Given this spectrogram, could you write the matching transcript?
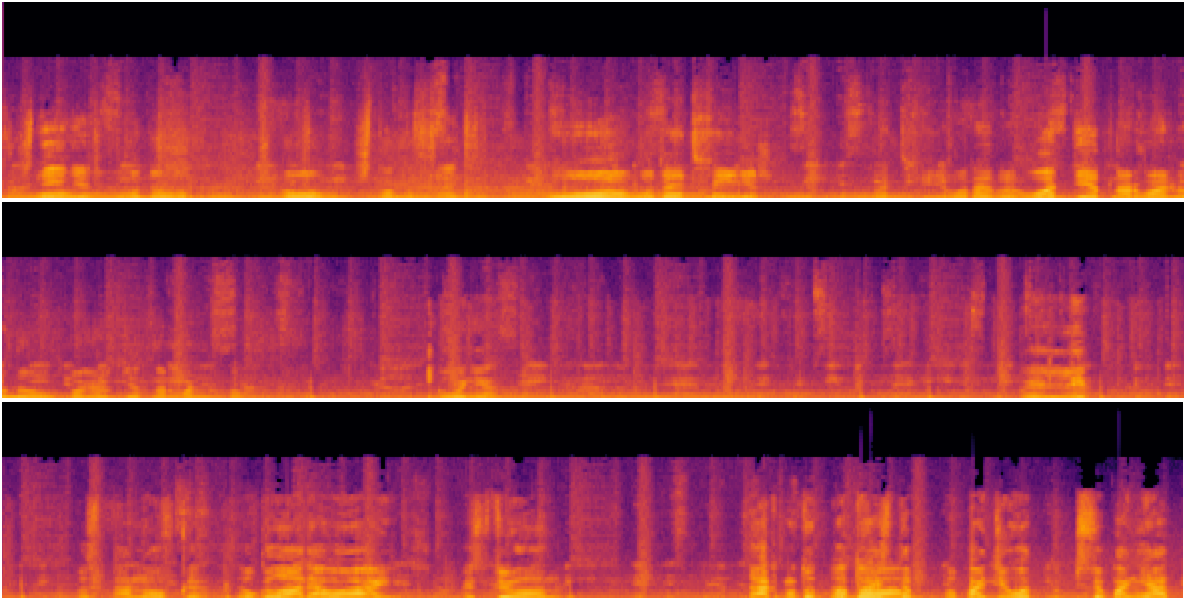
Схождение. О, ну, ну, Что касается о, вот это финиш. Вот, это, вот дед нормально дал в багажник. Дед нормально дал. Гоня. Флип. Постановка. До угла давай. Костян. Так, ну тут Да. попасть-то попадет, все понятно.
